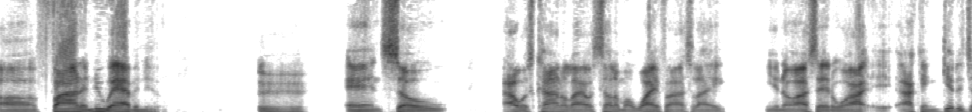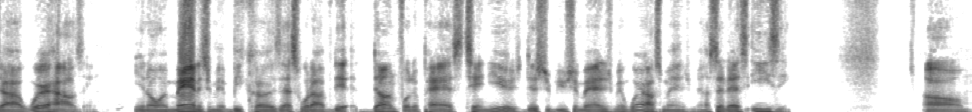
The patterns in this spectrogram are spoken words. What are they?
uh, find a new avenue? Mm-hmm. And so I was kind of like, I was telling my wife, I was like, you know, I said, well, I I can get a job warehousing, you know, in management because that's what I've di- done for the past ten years: distribution management, warehouse management. I said that's easy. Um,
